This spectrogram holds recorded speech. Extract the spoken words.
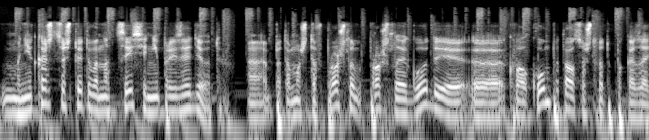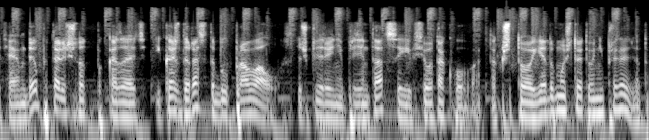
Мне кажется, что этого на CES не произойдет. А, Потому что в прошлом, прошлые годы э, Qualcomm пытался что-то показать, AMD пытались что-то показать, и каждый раз это был провал с точки зрения презентации и всего такого. Так что я думаю, что этого не произойдет.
